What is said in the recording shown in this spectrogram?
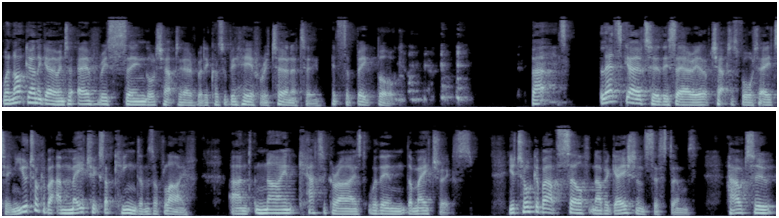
we're not going to go into every single chapter, everybody, because we'll be here for eternity. It's a big book. but let's go to this area of chapters four to 18. You talk about a matrix of kingdoms of life and nine categorized within the matrix. You talk about self navigation systems how to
